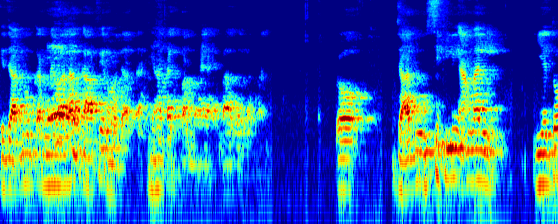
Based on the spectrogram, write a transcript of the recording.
कि जादू करने वाला काफिर हो जाता है, यहाँ तक फरमाया है बाद ने तो जादू सिकली अमल, ये तो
